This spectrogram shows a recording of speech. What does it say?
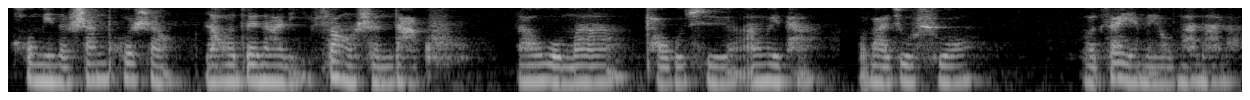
后面的山坡上，然后在那里放声大哭。然后我妈跑过去安慰他，我爸就说：‘我再也没有妈妈了。’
